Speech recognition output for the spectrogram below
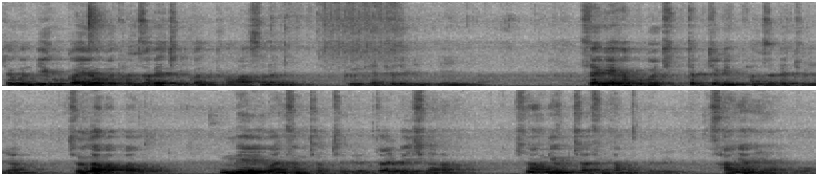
최근 미국과 유럽의 탄소 배출권 강화 선언이 그 대표적인 예입니다. 세계 각국의 직접적인 탄소 배출량 저감 압박으로 국내의 완성차 업체들은 짧은 시간 안에 친환경차 생산 목표를 상향해야 하고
